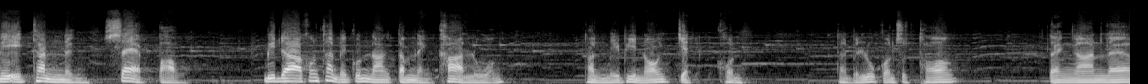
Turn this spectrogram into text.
มีอีกท่านหนึ่งแซ่เป่า บิดาของท่านเป็นคุณนางตำแหน่งข้าหลวง ท่านมีพี่น้องเจ็ดคน ท่านเป็นลูกคนสุดท้อง แต่งงานแล้ว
